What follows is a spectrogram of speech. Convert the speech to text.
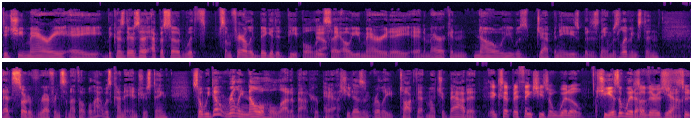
Did she marry a? Because there's an episode with some fairly bigoted people that Yeah. say, "Oh, you married a an American." No, he was Japanese, but his name was Livingston. That's sort of reference, and I thought, well, that was kind of interesting. So we don't really know a whole lot about her past. She doesn't really talk that much about it. Except I think she's a widow. She is a widow. So there's yeah. so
